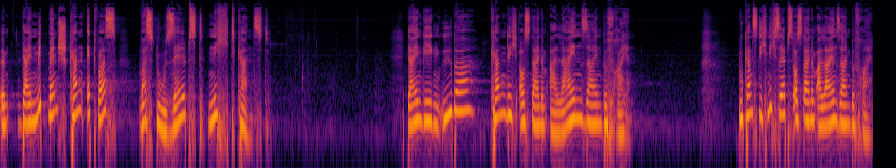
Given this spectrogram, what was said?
Ähm, dein Mitmensch kann etwas, was du selbst nicht kannst. Dein Gegenüber kann dich aus deinem Alleinsein befreien. Du kannst dich nicht selbst aus deinem Alleinsein befreien.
